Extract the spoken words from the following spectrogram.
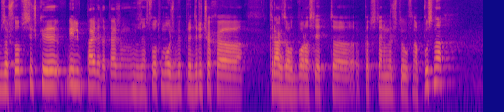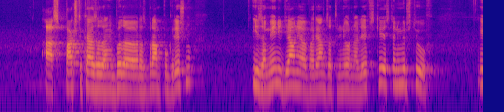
защото всички, или пайде да кажем, мнозинството може би предричаха крах за отбора след като Станимир Стилов напусна. Аз пак ще кажа, да не бъда разбран погрешно, и за мен идеалният вариант за треньор на Левски е Станимир Стоилов. И,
